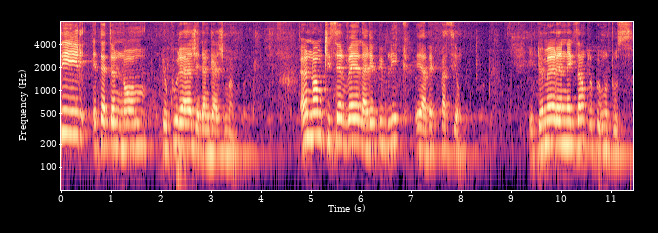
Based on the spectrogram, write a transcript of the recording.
Cyr était un homme de courage et d'engagement. Un homme qui servait la République et avec passion. Il demeure un exemple pour nous tous.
